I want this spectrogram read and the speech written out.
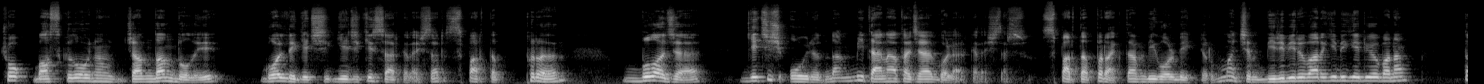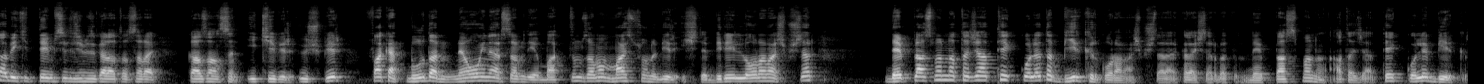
çok baskılı oynanacağından dolayı gol de geç, gecikirse arkadaşlar Sparta Prag'ın bulacağı geçiş oyunundan bir tane atacağı gol arkadaşlar. Sparta Prag'dan bir gol bekliyorum. Maçın biri biri var gibi geliyor bana. Tabii ki temsilcimiz Galatasaray kazansın 2-1 3-1. Fakat burada ne oynarsam diye baktığım zaman maç sonu bir işte 1.50 oran açmışlar. Deplasmanın atacağı tek gole de 1.40 oran açmışlar arkadaşlar bakın. Deplasmanın atacağı tek gole 1.40.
